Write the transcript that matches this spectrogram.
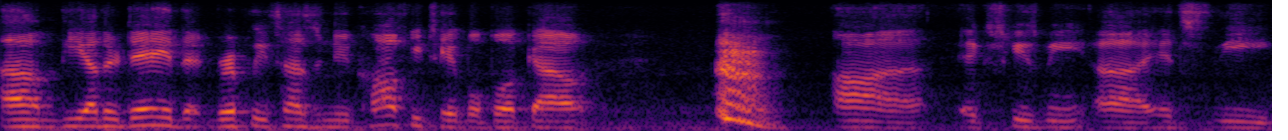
um, the other day that Ripley's has a new coffee table book out. uh, excuse me. Uh, it's the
